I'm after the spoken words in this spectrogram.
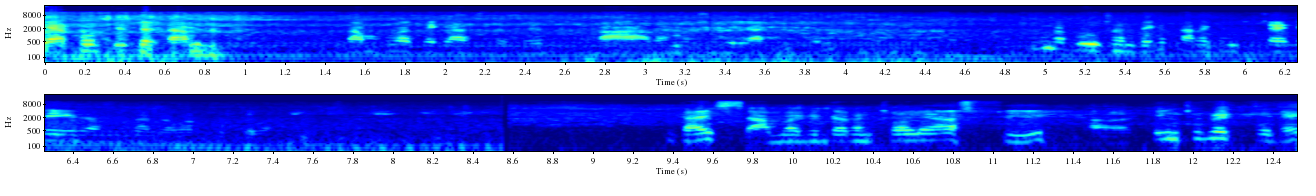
এয়ারপোর্ট যেতে চান রামপুরা থেকে আসতেছেন বা রামপুরা থেকে আসতেছেন কিংবা গুলশান থেকে, তারা কিন্তু চাইলে এই রাস্তাটা ব্যবহার করতে পারে। গাইস আমরা কিন্তু এখন চলে আসছি তিনশো ফিট কোণে।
